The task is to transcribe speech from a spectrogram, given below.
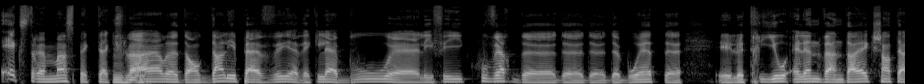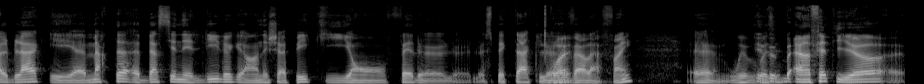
extrêmement spectaculaire. Mhm. donc, dans les pavés, avec la boue, euh, les filles couvertes de, de, de, boîtes, euh, et le trio Helen Van Dyke, Chantal Black et euh, Martha Bastianelli là, en échappé qui ont fait le, le, spectacle vers la fin. oui, en fait, il y a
